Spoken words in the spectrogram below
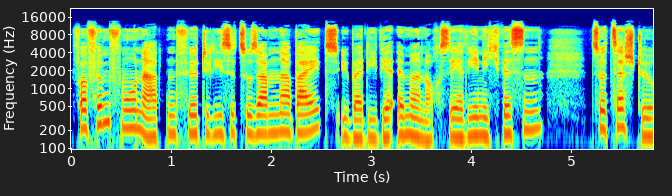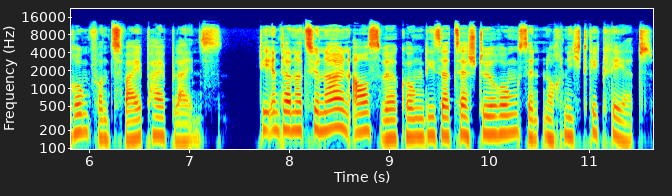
Vor fünf Monaten führte diese Zusammenarbeit, über die wir immer noch sehr wenig wissen, zur Zerstörung von zwei Pipelines. Die internationalen Auswirkungen dieser Zerstörung sind noch nicht geklärt.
